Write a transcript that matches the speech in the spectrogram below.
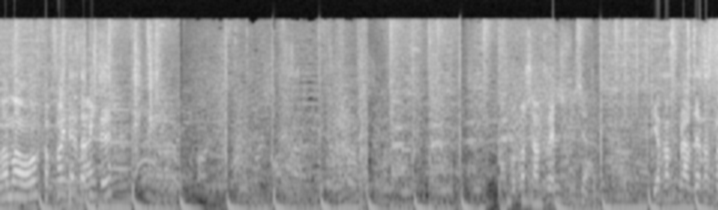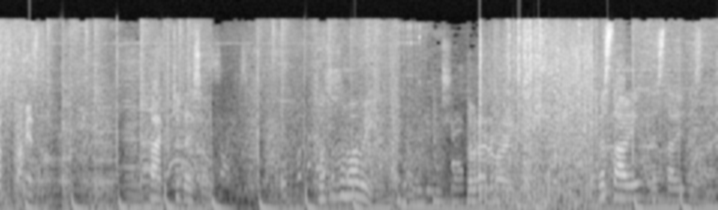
Ma mało. Finder zabity! Podnoszę Andrzej. Coś widziałem. Ja tam sprawdzę, ja tam sprawdzę, co tam jest. Tak, tutaj są. Co to za mały? Dobra, dobra, Dostali, dostali, dostali.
